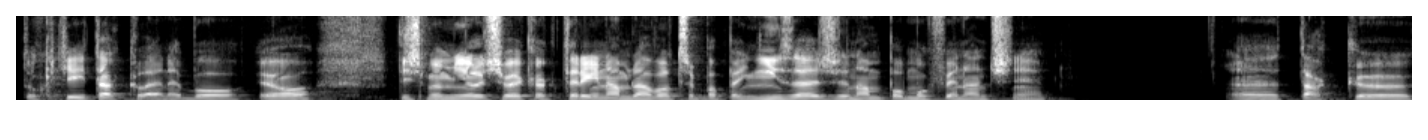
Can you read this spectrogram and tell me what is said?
to chtějí takhle, nebo jo, když jsme měli člověka, který nám dával třeba peníze, že nám pomohl finančně, eh, tak eh,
